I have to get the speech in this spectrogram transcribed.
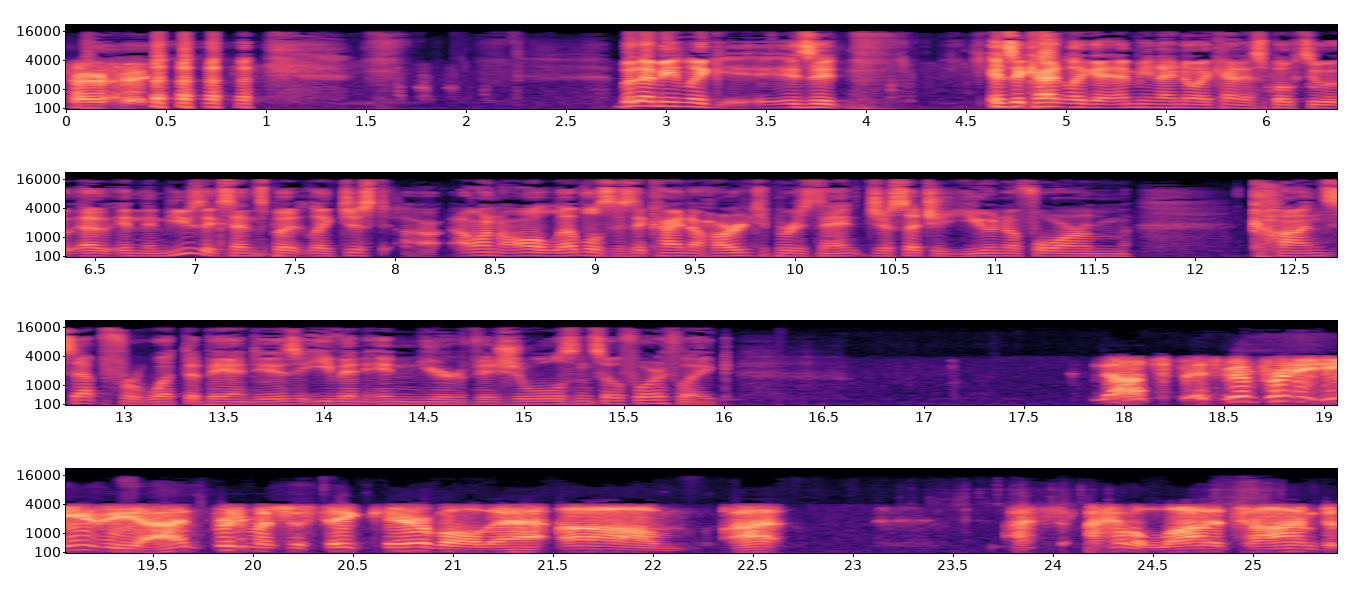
Perfect. But I mean, like, is it is it kind of like I mean, I know I kind of spoke to it uh, in the music sense, but like just uh, on all levels, is it kind of hard to present just such a uniform concept for what the band is, even in your visuals and so forth? Like, No, it's it's been pretty easy. I pretty much just take care of all that. Um, I. I, I have a lot of time to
